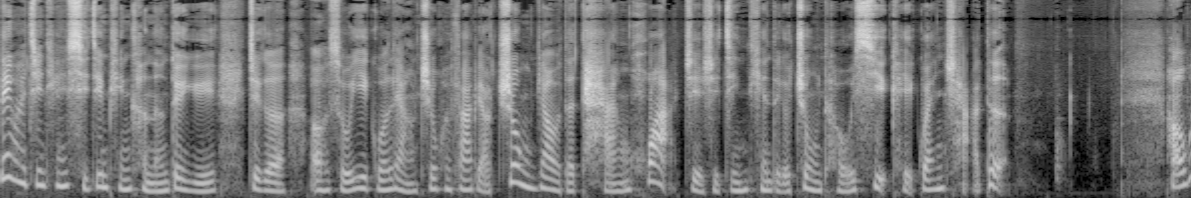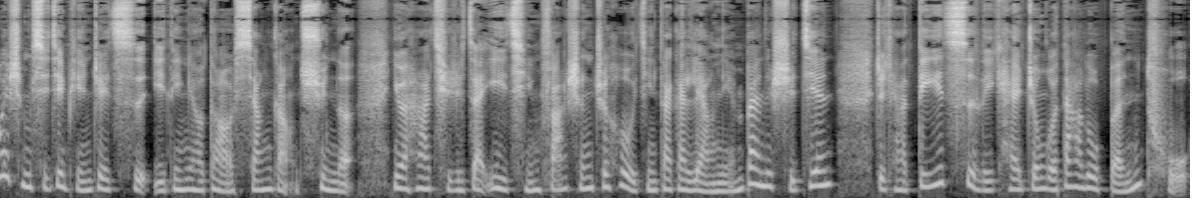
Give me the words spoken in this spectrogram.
另外，今天习近平可能对于这个呃所谓一国两制会发表重要的谈话，这也是今天的一个重头戏，可以观察的。好，为什么习近平这次一定要到香港去呢？因为他其实，在疫情发生之后，已经大概两年半的时间，这是他第一次离开中国大陆本土。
